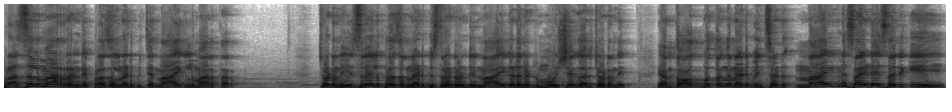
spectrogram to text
ప్రజలు మారండి ప్రజలు నడిపించే నాయకులు మారతారు. చూడండి ఇజ్రాయెల్ ప్రజలు నడిపిస్తున్నటువంటి నాయకుడు అనేటువంటి మోషే గారు చూడండి ఎంతో అద్భుతంగా నడిపించాడు. నాయకుడి సైడ్ అయ్యేసరికి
